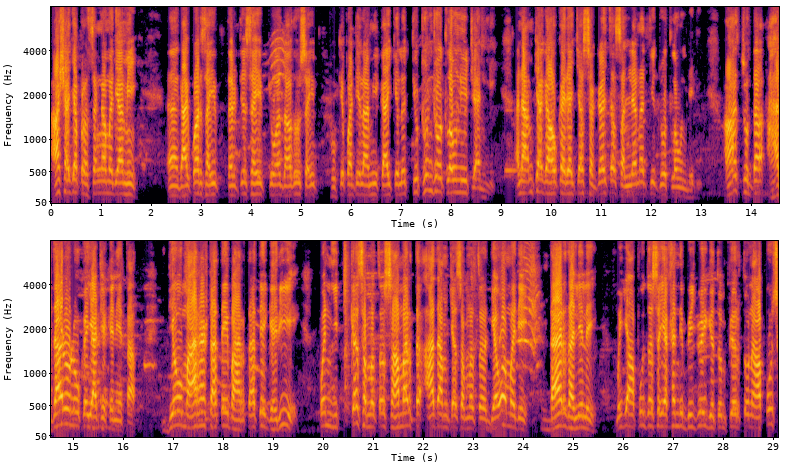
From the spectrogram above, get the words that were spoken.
अशा ज्या प्रसंगामध्ये आम्ही गायकवाड साहेब तरटे साहेब किंवा जाधव साहेब फुके पाटील आम्ही काय केलं? तिथून ज्योत लावून इथे आणली. आणि आमच्या गावकऱ्याच्या सगळ्याच्या सल्ल्यानं ती ज्योत लावून दिली. आज सुद्धा हजारो लोक या ठिकाणी येतात. देव महाराष्ट्रात आहे भारतात घरी आहे. पण इतकं समज सामर्थ्य आज आमच्या समज देवामध्ये तयार झालेलं आहे. म्हणजे आपण जसं एखादी बिजवई घेतो पेरतो ना आपूस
